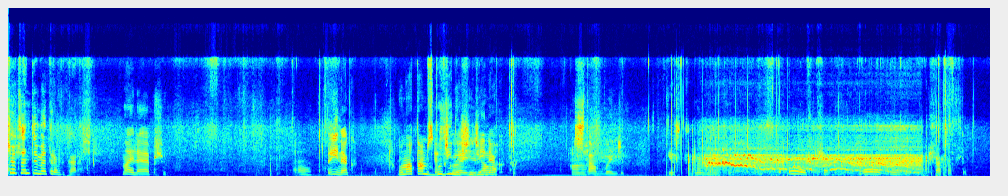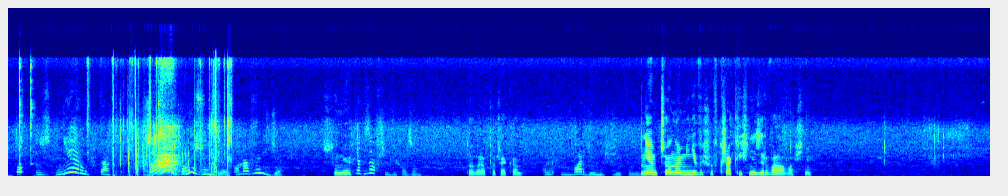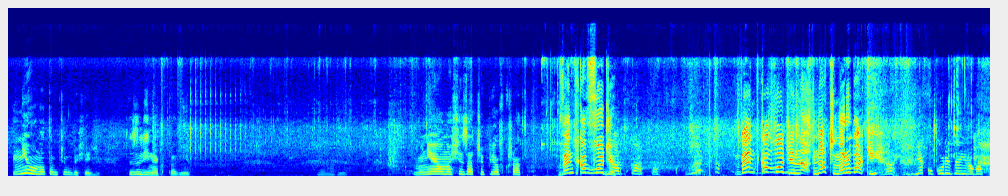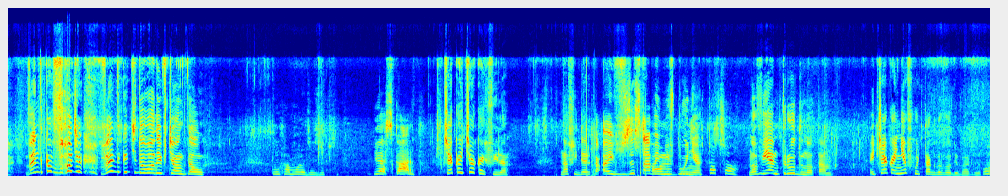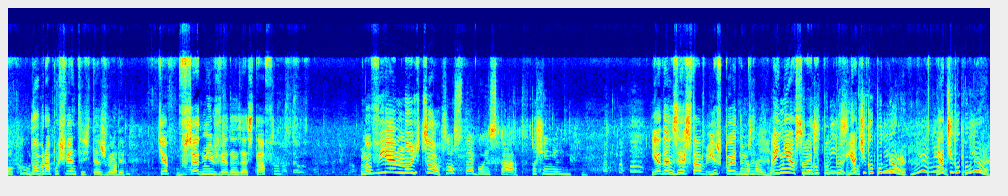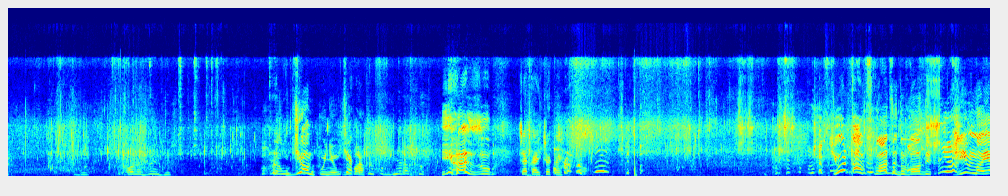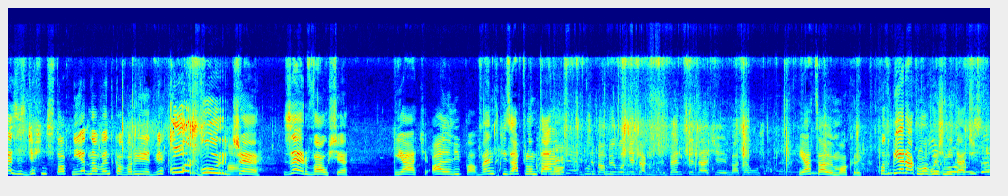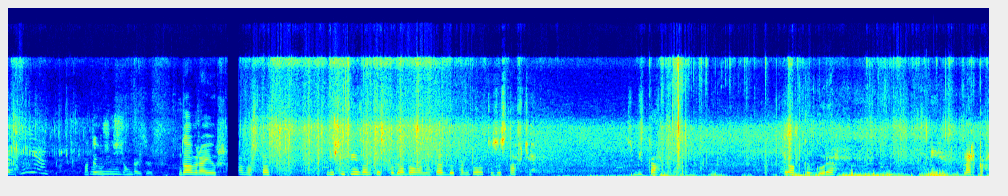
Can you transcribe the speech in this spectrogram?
5 centymetrowy karaś. Najlepszy. O. Linek. Ona tam z Jest godzinę kolejny siedziała. linek. Ale- Staw będzie. Jest na górze. O, krzak. O kurde, krzaka wszedł. To z- nie rób tak. Zostaw, poluzuj jej. Ona wyjdzie. W sumie, I tak zawsze wychodzą. dobra, poczekam. Ale bardziej musisz jej poluzować. Nie wiem, czy ona mi nie wyszła w krzaki i się nie zerwała właśnie. Nie, ona tam ciągle siedzi. To jest linek pewnie. Nie ma. No nie, ona się zaczepiła w krzak. Wędka w wodzie! Karp, karp, karp. Wędka wodzie! Na, na co? Na robaki! No, dwie kukurydze i robaka. Wędka w wodzie! Wędkę ci do wody wciągnął! Ten hamulec jest zepsuty. Jest karp. Czekaj, czekaj chwilę. Na fiderka. Ej, w zestawie Ale mi wpłynie. duży. To co? No wiem, trudno tam. Ej, czekaj, nie wchodź tak do wody bardzo. O kurde. Dobra, poświęcę się, też wyjdę. Ciep, wszedł mi już w jeden zestaw. No wiem, no i co? Co z tego jest karp? To się nie liczy. Jeden zestaw, już po jednym zestawie. Ej, nie, ja sobie go podbiorę. Ja ci go podbiorę. Nie, nie. Ja ci go podbiorę. Ale wyjdzie. Gdzie on płynie? Ucieka. Jezu! Czekaj, czekaj. Już tam wchodzę do wody. Zimno jest, jest 10 stopni. Jedna wędka wariuje dwie. Kur, kurcze! Zerwał się. Ja cię, ale lipa. Wędki zaplątane. I trzeba było nie tak wędkę dać e, Mateuszu. Ja cały mokry. Podbierak mogłeś mi dać. Mateusz, ściągaj też. Dobra, już. A was to. Jeśli film wam się spodobał, a naprawdę tak było, to zostawcie zbika, łapkę w górę i narka.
